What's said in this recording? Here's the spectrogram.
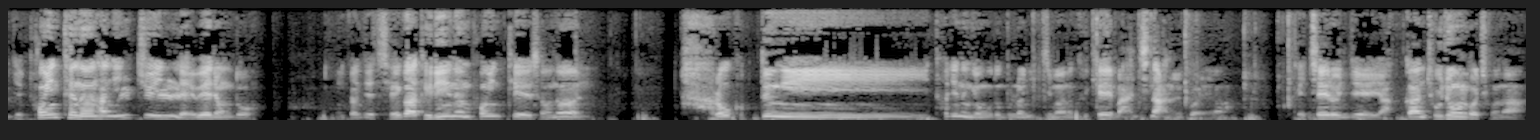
이제 포인트는 한 일주일 내외 정도. 그러니까 이제 제가 드리는 포인트에서는 바로 급등이 터지는 경우도 물론 있지만 그렇게 많지는 않을 거예요. 대체로 이제 약간 조정을 거치거나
